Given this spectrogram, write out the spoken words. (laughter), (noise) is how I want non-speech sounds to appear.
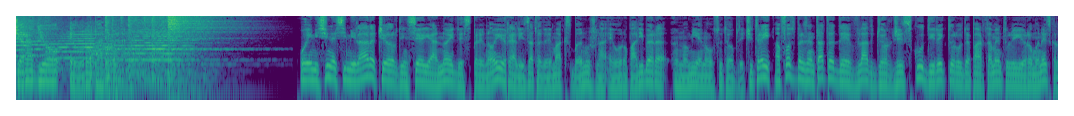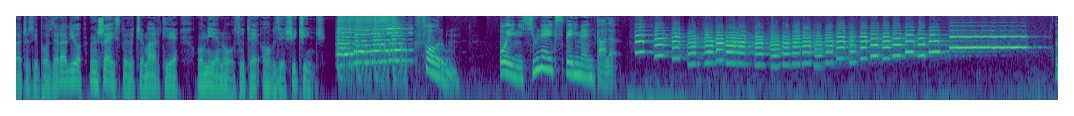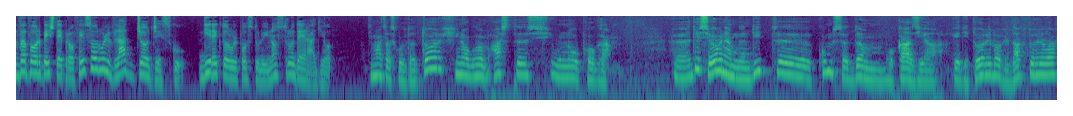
Aici Radio Europa Liberă. O emisiune similară celor din seria Noi despre noi, realizată de Max Bănuș la Europa Liberă în 1983, a fost prezentată de Vlad Georgescu, directorul departamentului românesc al acestui post de radio, în 16 martie 1985. Forum. O emisiune experimentală. Vă vorbește profesorul Vlad Georgescu, directorul postului nostru de radio. Stimați ascultători, inaugurăm astăzi un nou program. Deseori ne-am gândit uh, cum să dăm ocazia editorilor, redactorilor,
